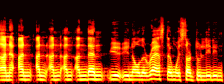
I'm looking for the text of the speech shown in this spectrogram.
and and and and and, and then you, you know the rest then we start to lead in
